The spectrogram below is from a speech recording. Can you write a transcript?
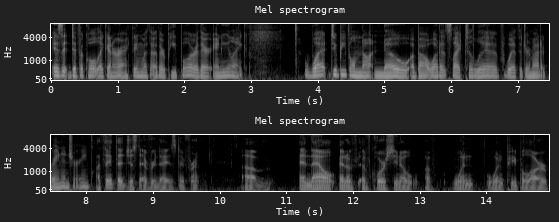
is it difficult like interacting with other people? Are there any like what do people not know about what it's like to live with a traumatic brain injury? I think that just every day is different. Um, and now, and of, of course, you know, of when when people are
